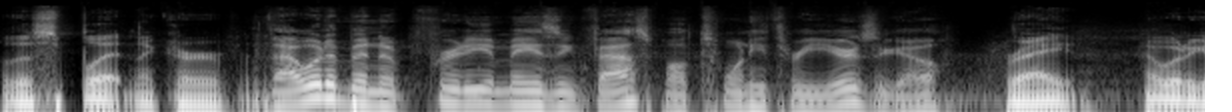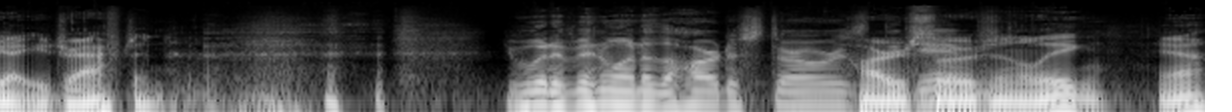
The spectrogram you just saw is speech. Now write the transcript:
with a split in the curve. That would have been a pretty amazing fastball 23 years ago. Right, I would have got you drafted. You would have been one of the hardest throwers. Hardest in throwers in the league. Yeah.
